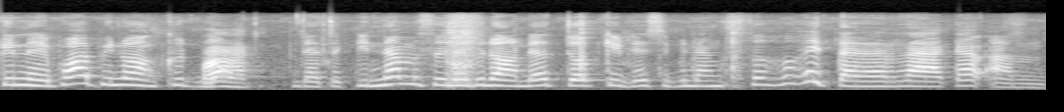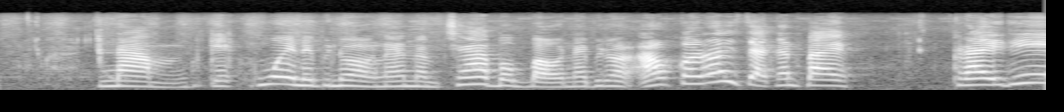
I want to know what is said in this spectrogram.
กิ นให้พ่อพี่น้องขึ้นอว่ายากอยากจะกินน้ำมันซื้อในพี่น้องเดี๋ยวจบกินเดี๋ยวสิเป็นนางเซ้ยแต่ละรากับอ่ำนำเก๊กห้วยในพี่น้องนะนำชาเบาๆในพี่น้องเอาก่อนที่จากกันไป ใครที่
